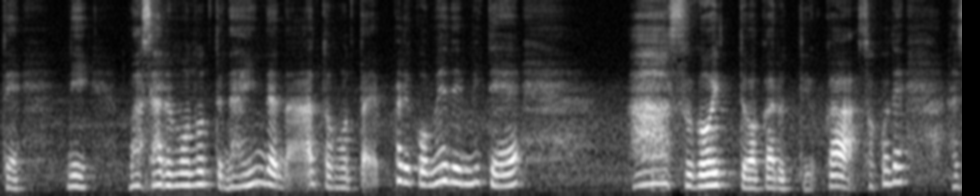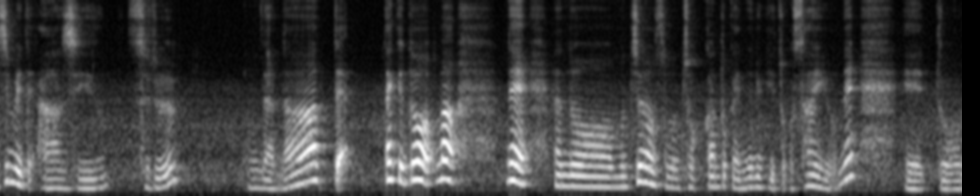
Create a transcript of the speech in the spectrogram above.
てに勝るものってないんだなと思った。やっぱりこう目で見てああすごいって分かるっていうかそこで初めて安心するんだなって。だけどまあねあのもちろんその直感とかエネルギーとかサインをね、えーと、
